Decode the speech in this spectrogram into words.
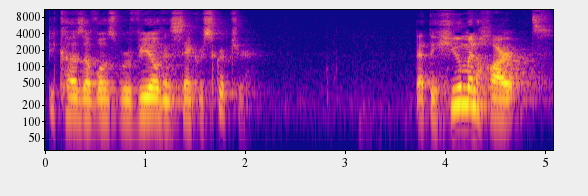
Because of what's revealed in sacred scripture. That the human heart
